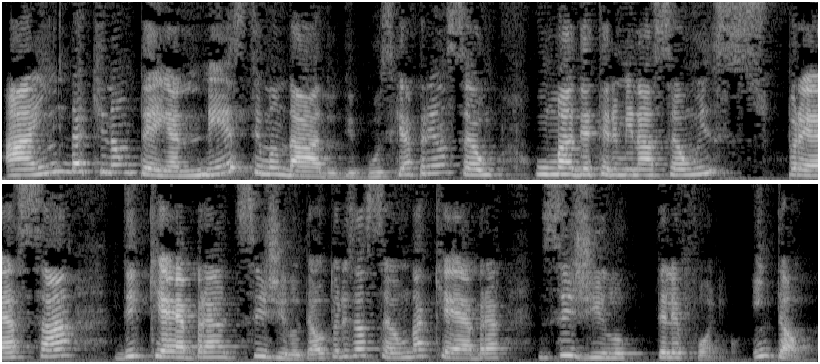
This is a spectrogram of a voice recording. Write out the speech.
ainda que não tenha neste mandado de busca e apreensão uma determinação expressa de quebra de sigilo, de autorização da quebra de sigilo telefônico. Então,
